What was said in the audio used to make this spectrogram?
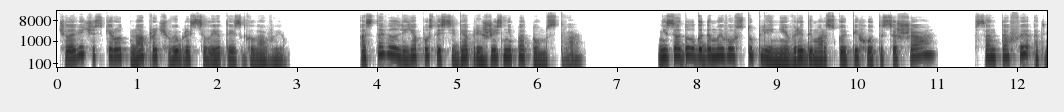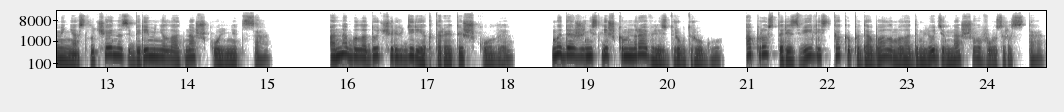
человеческий род напрочь выбросил это из головы. Оставил ли я после себя при жизни потомство? Незадолго до моего вступления в ряды морской пехоты США в Санта-Фе от меня случайно забеременела одна школьница. Она была дочерью директора этой школы. Мы даже не слишком нравились друг другу, а просто резвились, как и подобало молодым людям нашего возраста.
